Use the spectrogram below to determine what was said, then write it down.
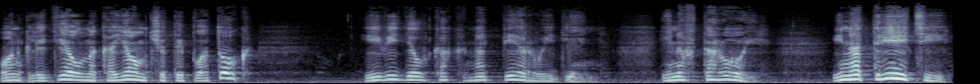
Он глядел на каемчатый платок и видел, как на первый день, и на второй, и на третий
